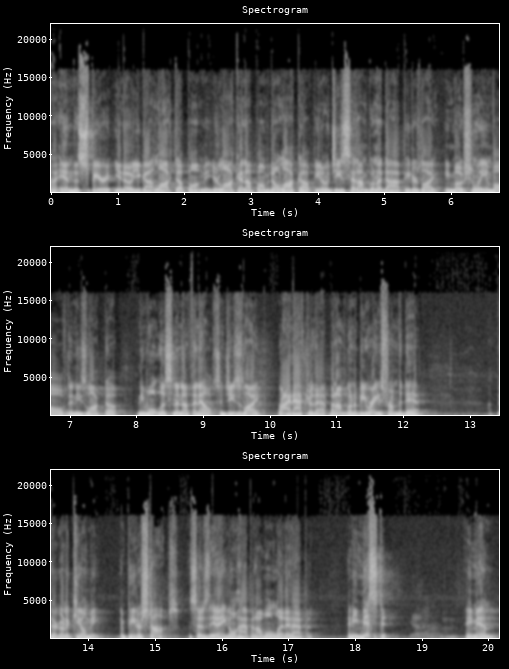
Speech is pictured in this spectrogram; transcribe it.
uh, in the spirit. You know, you got locked up on me. You're locking up on me. Don't lock up. You know, Jesus said, I'm going to die. Peter's like emotionally involved and he's locked up and he won't listen to nothing else. And Jesus like, right after that, but I'm going to be raised from the dead. They're going to kill me. And Peter stops and says, It ain't going to happen. I won't let it happen. And he missed it. Amen?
